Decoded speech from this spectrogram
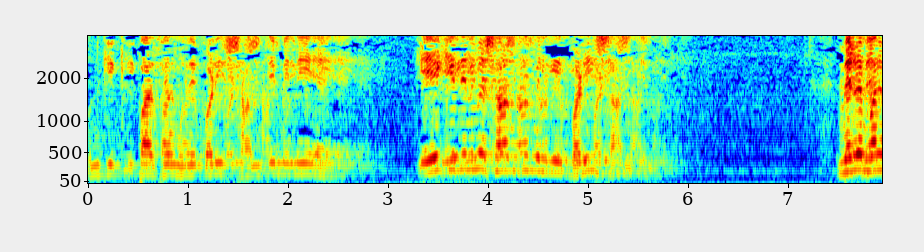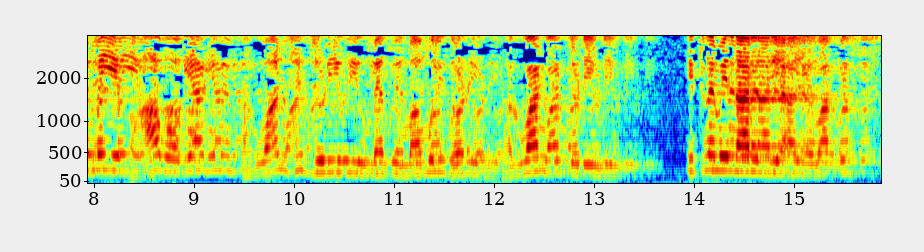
उनकी कृपा से मुझे बड़ी शांति मिली है कि एक ही दिन में शांति मिल गई, बड़ी शांति मिली। मेरे मन में ये भाव हो गया कि मैं भगवान से जुड़ी हुई हूँ। मैं कोई मामूली थोड़ी भगवान से जुड़ी हुई इतने में नारद जी आ गए वापिस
